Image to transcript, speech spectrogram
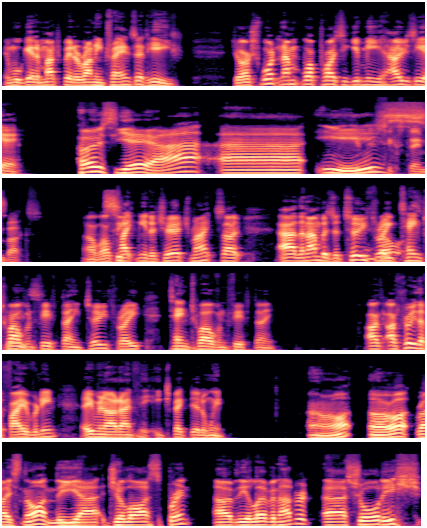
and will get a much better running transit here. Josh, what num- what price you give me Hosier? Hosier uh, Give you is 16 bucks. Oh, well, Six- take me to church, mate. So uh, the numbers are 2, 3, 10, 12, and 15. 2, 3, 10, 12, and 15. I, I threw the favourite in, even though I don't th- expect her to win. All right. All right. Race nine, the uh, July sprint over the 1100. Uh, shortish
